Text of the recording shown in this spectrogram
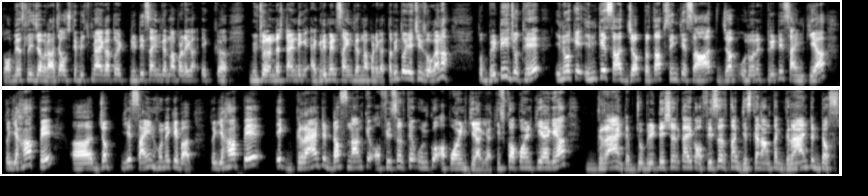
तो ऑब्वियसली जब राजा उसके बीच में आएगा तो एक ट्रीटी साइन करना पड़ेगा, एक म्यूचुअल अंडरस्टैंडिंग एग्रीमेंट साइन करना पड़ेगा। तभी तो ये चीज़ होगा ना। तो ब्रिटिश जो थे, इन्हों के, इनके साथ जब, प्रताप सिंह के साथ जब उन्होंने ट्रीटी साइन किया तो यहाँ पे जब ये साइन होने के बाद तो यहाँ पे एक ग्रांट डफ नाम के ऑफिसर थे, उनको अपॉइंट किया गया। किसको अपॉइंट किया गया? ग्रांट जो ब्रिटिशर का एक ऑफिसर था, जिसका नाम था ग्रांट डफ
